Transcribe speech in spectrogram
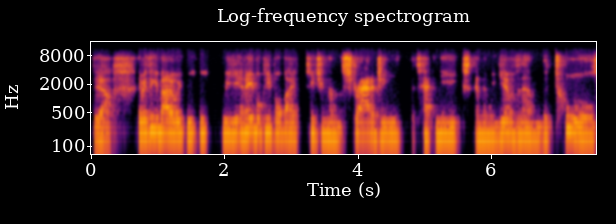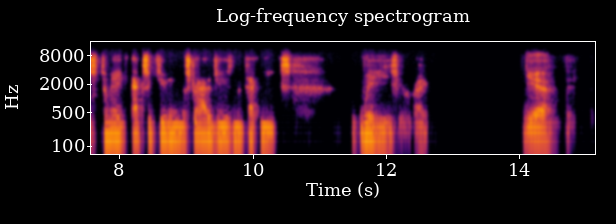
Yeah. If we think about it, we, we, we enable people by teaching them the strategy, the techniques, and then we give them the tools to make executing the strategies and the techniques way easier, right? Yeah.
